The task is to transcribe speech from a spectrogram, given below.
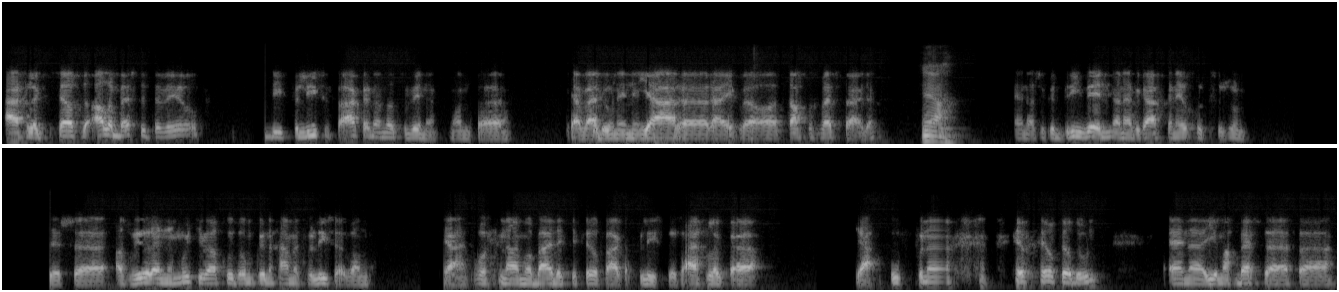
eigenlijk zelfs de allerbeste ter wereld die verliezen vaker dan dat ze winnen. Want uh, ja, wij doen in een jaar uh, rij ik wel 80 wedstrijden. Ja. En als ik er drie win, dan heb ik eigenlijk een heel goed seizoen. Dus uh, als wielrenner moet je wel goed om kunnen gaan met verliezen. Want ja, het hoort er nou eenmaal bij dat je veel vaker verliest. Dus eigenlijk ja, oefenen, heel, heel veel doen. En je mag best even,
